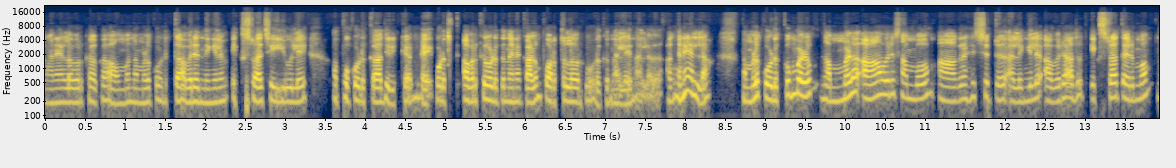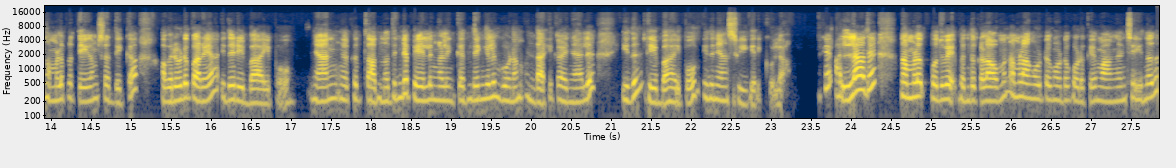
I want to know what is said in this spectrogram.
അങ്ങനെയുള്ളവർക്കൊക്കെ ആവുമ്പോൾ നമ്മൾ കൊടുത്ത അവരെന്തെങ്കിലും എക്സ്ട്രാ ചെയ്യൂലേ? അപ്പൊ കൊടുക്കാതിരിക്കണ്ടേ? കൊടു- അവർക്ക് കൊടുക്കുന്നതിനേക്കാളും പുറത്തുള്ളവർക്ക് കൊടുക്കുന്നല്ലേ നല്ലത്? അങ്ങനെയല്ല. നമ്മൾ കൊടുക്കുമ്പോഴും നമ്മൾ ആ ഒരു സംഭവം ആഗ്രഹിച്ചിട്ട് അല്ലെങ്കിൽ അവർ അത് എക്സ്ട്രാ തരുമ്പം നമ്മൾ പ്രത്യേകം ശ്രദ്ധിക്കുക. അവരോട് പറയാ ഇത് റിബായി പോകും ഞാൻ നിങ്ങൾക്ക് തന്നതിന്റെ പേരിൽ നിങ്ങൾ നിങ്ങൾക്ക് എന്തെങ്കിലും ഗുണം ഉണ്ടാക്കി കഴിഞ്ഞാൽ ഇത് റിബായി പോവും. ഇത് ഞാൻ സ്വീകരിക്കൂല. ഓക്കെ? അല്ലാതെ നമ്മൾ പൊതുവെ ബന്ധുക്കളാവുമ്പോൾ നമ്മൾ അങ്ങോട്ടും ഇങ്ങോട്ടും കൊടുക്കുകയും വാങ്ങുകയും ചെയ്യുന്നത്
